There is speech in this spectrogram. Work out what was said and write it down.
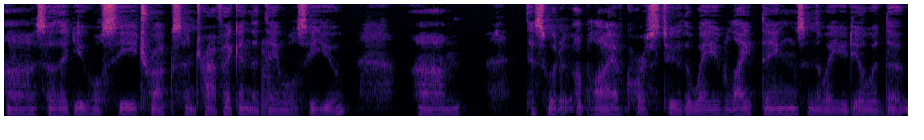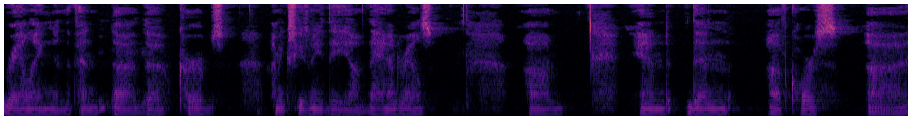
uh, so that you will see trucks and traffic and that they will see you. Um, this would apply, of course, to the way you light things and the way you deal with the railing and the, uh, the curbs, I mean, excuse me, the, uh, the handrails. Um, and then, of course, uh,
